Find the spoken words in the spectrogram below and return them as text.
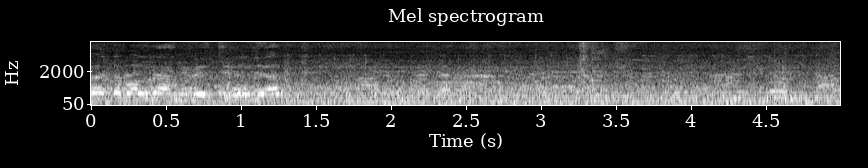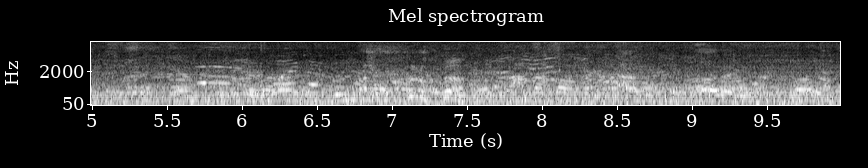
হয়তো বলবে আমি বেচছি না দিয়া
